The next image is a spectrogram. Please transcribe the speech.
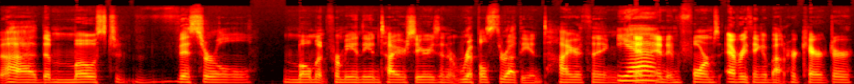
uh, the most visceral moment for me in the entire series, and it ripples throughout the entire thing. Yeah. and, and informs everything about her character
